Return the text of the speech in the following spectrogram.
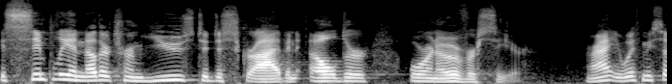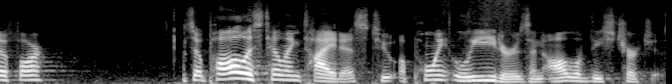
is simply another term used to describe an elder or an overseer. All right, you with me so far? So, Paul is telling Titus to appoint leaders in all of these churches.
